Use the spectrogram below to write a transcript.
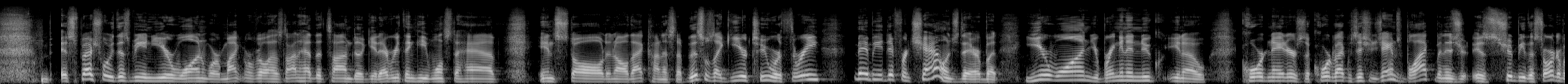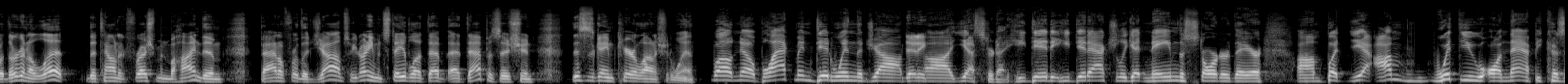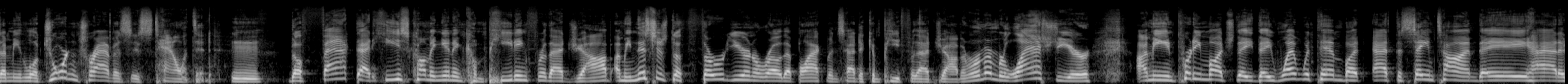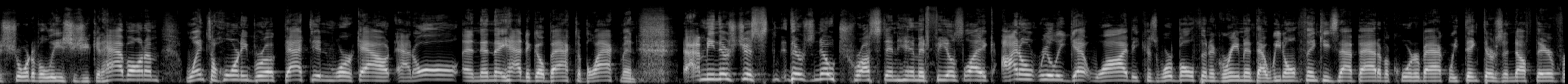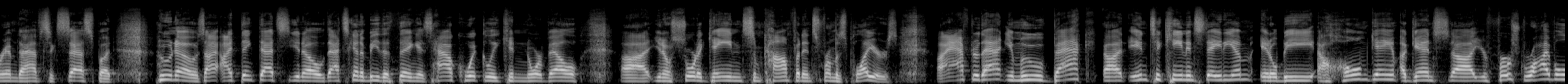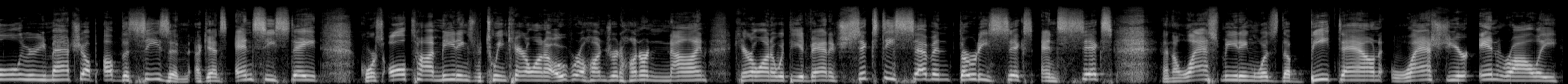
Especially this being year one, where Mike Norvell has not had the time to get everything he wants to have installed and all that kind of stuff. This was like year two or three, maybe a different challenge there. But year one, you're bringing in new, you know, coordinators. The quarterback position, James Blackman is, is should be the starter, but they're going to let the talented freshman behind him battle for the job. So you're not even stable at that at that position. This is a game Carolina should win. Well, no, Blackman did win the job. Did he? Uh, yesterday, he did. He did actually get named the starter there. Um, but yeah, I'm with you on that because I mean, look, Jordan Travis is talented. Mm-hmm. The fact that he's coming in and competing for that job, I mean, this is the third year in a row that Blackman's had to compete for that job. And remember, last year, I mean, pretty much they, they went with him, but at the same time, they had as short of a leash as you could have on him. Went to Hornibrook. That didn't work out at all. And then they had to go back to Blackman. I mean, there's just, there's no trust in him, it feels like. I don't really get why, because we're both in agreement that we don't think he's that bad of a quarterback. We think there's enough there for him to have success, but who knows? I, I think that's you know that's going to be the thing is how quickly can Norvell, uh, you know, sort of gain some confidence from his players. Uh, after that, you move back uh, into Kenan Stadium. It'll be a home game against uh, your first rivalry matchup of the season against NC State. Of course, all-time meetings between Carolina over 100, 109. Carolina with the advantage, 67, 36, and six. And the last meeting was the beatdown last year in Raleigh.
